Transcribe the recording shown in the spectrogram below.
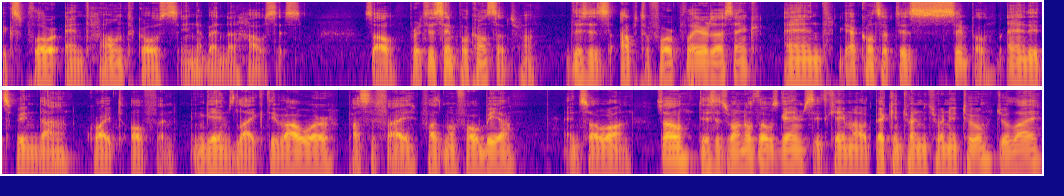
explore and haunt ghosts in abandoned houses. So, pretty simple concept, huh? This is up to 4 players I think. And yeah, concept is simple and it's been done quite often in games like Devour, Pacify, Phasmophobia, and so on. So, this is one of those games. It came out back in 2022, July,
